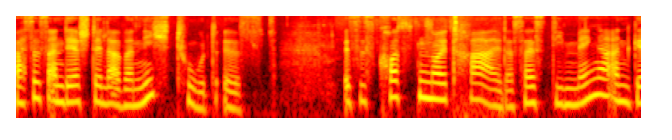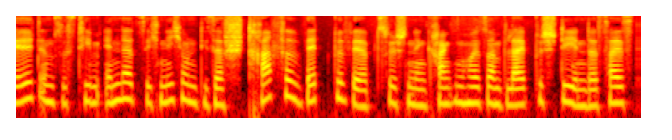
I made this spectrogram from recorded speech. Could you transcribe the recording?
Was es an der Stelle aber nicht tut, ist, es ist kostenneutral. Das heißt, die Menge an Geld im System ändert sich nicht und dieser straffe Wettbewerb zwischen den Krankenhäusern bleibt bestehen. Das heißt,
